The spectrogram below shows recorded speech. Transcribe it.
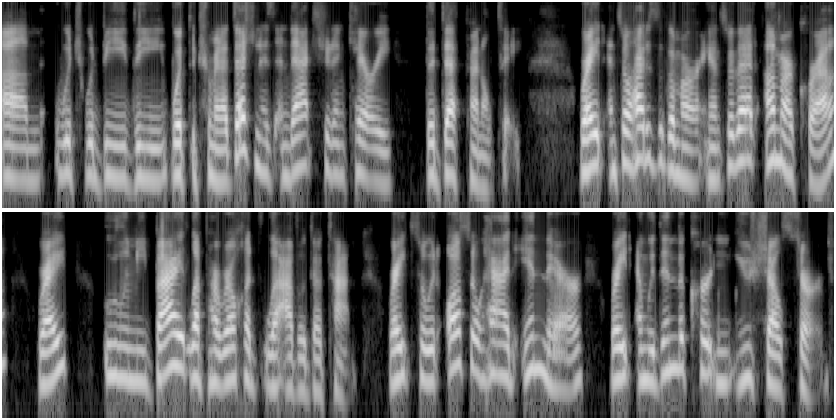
um, which would be the what the Truman is, and that shouldn't carry the death penalty, right? And so, how does the Gemara answer that? Amar kra, right? Ulimi bay la parochad la avodatam, right? So it also had in there, right? And within the curtain, you shall serve,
